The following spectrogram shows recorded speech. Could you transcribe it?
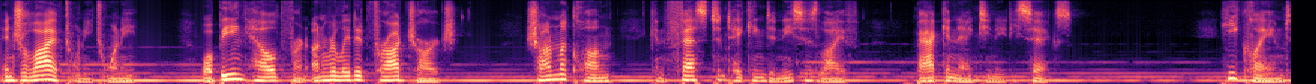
In July of 2020, while being held for an unrelated fraud charge, Sean McClung confessed to taking Denise's life back in 1986. He claimed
